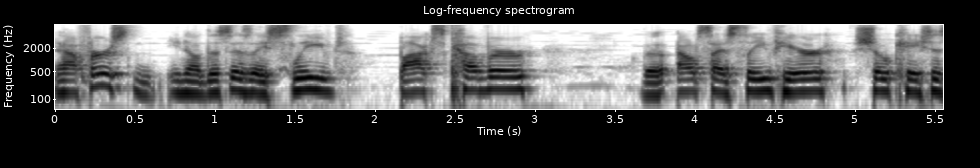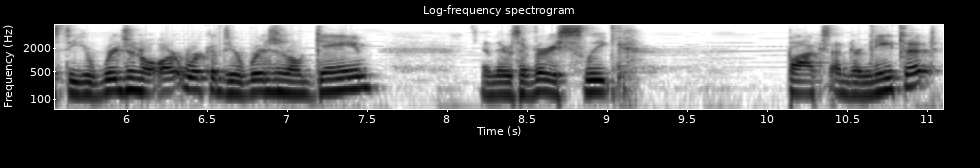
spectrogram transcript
Now first, you know, this is a sleeved box cover the outside sleeve here showcases the original artwork of the original game, and there's a very sleek box underneath it.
